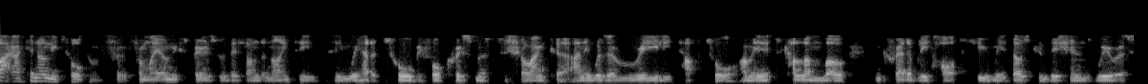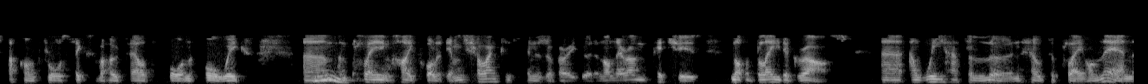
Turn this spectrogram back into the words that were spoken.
Well, I can only talk from my own experience with this under 19 team. We had a tour before Christmas to Sri Lanka, and it was a really tough tour. I mean, it's Colombo, incredibly hot, humid, those conditions. We were stuck on floor six of a hotel for four, four weeks. Um, mm. and playing high quality. I mean, Sri Lankan spinners are very good, and on their own pitches, not a blade of grass uh, and we had to learn how to play on there. And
